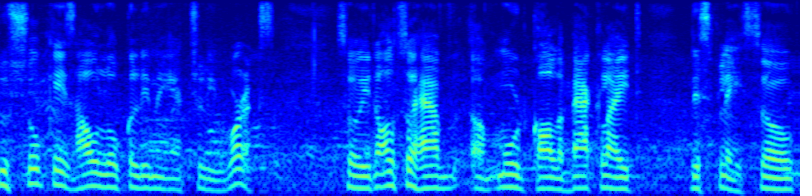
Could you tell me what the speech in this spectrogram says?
to showcase how local dimming actually works. So it also have a mode called a backlight display. So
